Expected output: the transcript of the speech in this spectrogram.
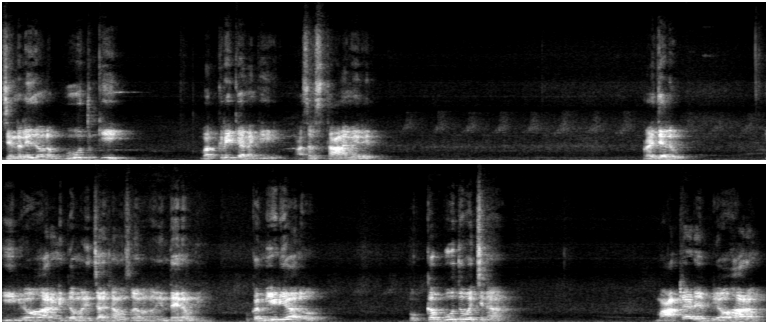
జర్నలిజంలో బూత్కి వక్రీకరణకి అసలు స్థానమే లేదు. ప్రజలు ఈ వ్యవహారాన్ని గమనించాల్సిన అవసరం ఎంతైనా ఉంది. ఒక మీడియాలో ఒక్క బూత్ వచ్చిన మాట్లాడే వ్యవహారం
